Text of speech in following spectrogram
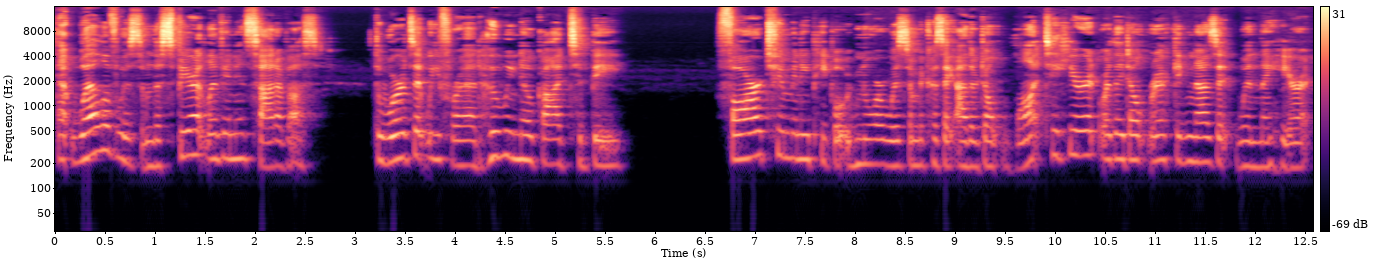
That well of wisdom, the spirit living inside of us, the words that we've read, who we know God to be. Far too many people ignore wisdom because they either don't want to hear it or they don't recognize it when they hear it.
